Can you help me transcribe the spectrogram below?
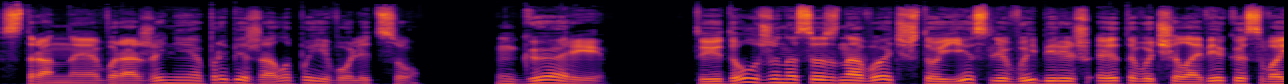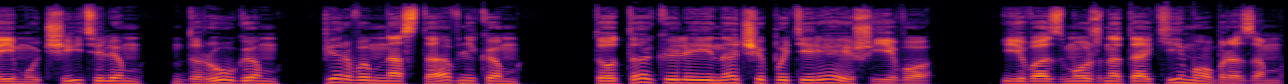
Странное выражение пробежало по его лицу. Гарри, ты должен осознавать, что если выберешь этого человека своим учителем, другом, первым наставником, то так или иначе потеряешь его, и, возможно, таким образом,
